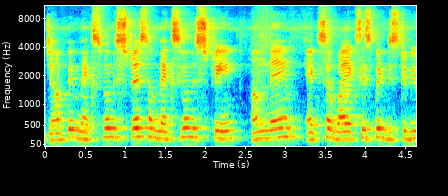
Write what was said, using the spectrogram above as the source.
जहाँ पे मैक्सिमम स्ट्रेस और मैक्सिमम स्ट्रेन हमने एक्स और वाई एक्सिस पे डिस्ट्रीब्यूट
